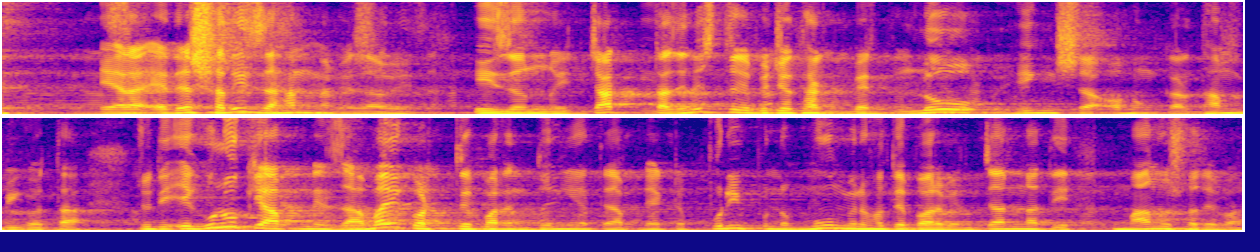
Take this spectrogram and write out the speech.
এরা এদের সাথেই জাহান নামে যাবে। এই জন্যই চারটা জিনিস থেকে বেঁচে থাকবেন। লোভ, হিংসা, অহংকার ধাম্বিকতা যদি এগুলোকে আপনি জাবাই করতে পারেন, দুনিয়াতে আপনি একটা পরিপূর্ণ মুভমেন্ট হতে পারবেন, জান্নাতি মানুষ হতে পারবেন।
